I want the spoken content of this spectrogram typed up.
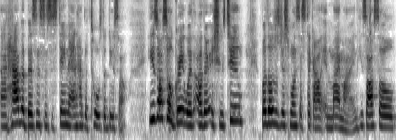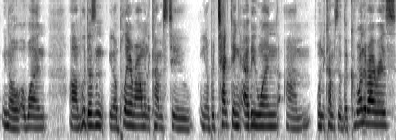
uh, have a business and sustain that and have the tools to do so. He's also great with other issues too, but those are just ones that stick out in my mind. He's also, you know, a one um, who doesn't, you know, play around when it comes to, you know, protecting everyone um, when it comes to the coronavirus,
